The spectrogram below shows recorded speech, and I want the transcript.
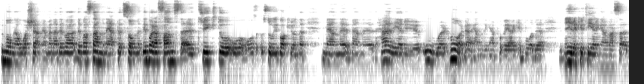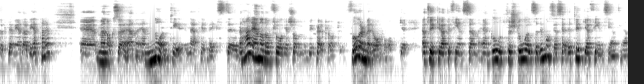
för många år sedan. Jag menar, det var, det var stamnätet som det bara fanns där, tryggt och, och, och stod i bakgrunden. Men, men här är det ju oerhörda ändringar på väg, både nyrekrytering av massa duktiga medarbetare, eh, men också en enorm nättillväxt. Det här är en av de frågor som vi självklart för med dem och jag tycker att det finns en, en god förståelse, det måste jag säga, det tycker jag finns egentligen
